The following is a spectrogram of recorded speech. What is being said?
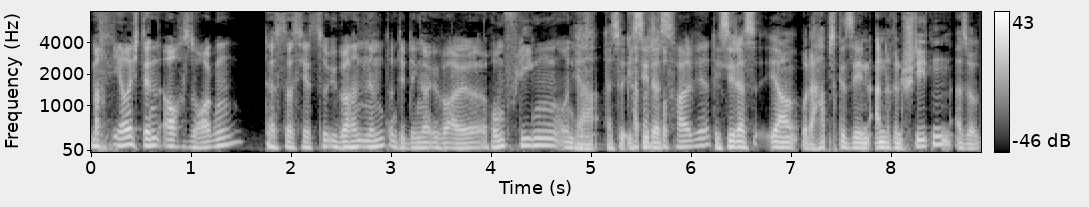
Macht ihr euch denn auch Sorgen, dass das jetzt so überhand nimmt und die Dinger überall rumfliegen und Ja, also ich sehe das, wird? ich sehe das ja oder hab's gesehen in anderen Städten, also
